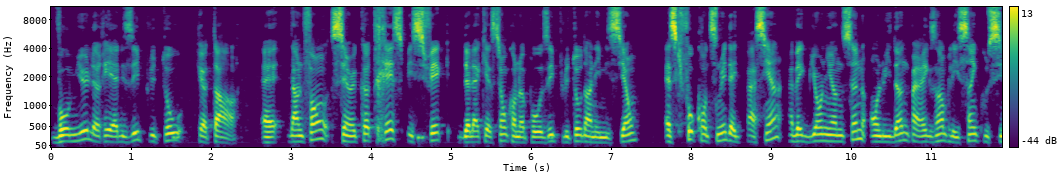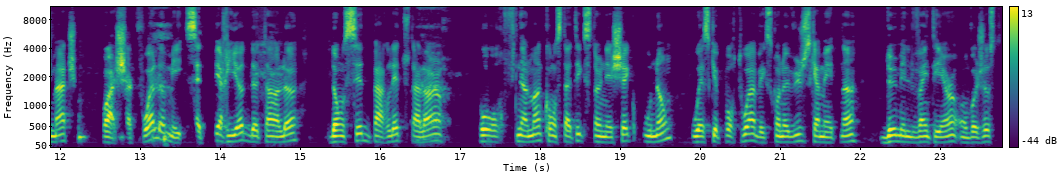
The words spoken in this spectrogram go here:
vaut mieux le réaliser plus tôt que tard. Euh, dans le fond, c'est un cas très spécifique de la question qu'on a posée plus tôt dans l'émission. Est-ce qu'il faut continuer d'être patient? Avec Bjorn Janssen? On lui donne, par exemple, les cinq ou six matchs, pas à chaque fois, là, mais cette période de temps-là dont Sid parlait tout à l'heure pour finalement constater que c'est un échec ou non? Ou est-ce que pour toi, avec ce qu'on a vu jusqu'à maintenant, 2021, on va juste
